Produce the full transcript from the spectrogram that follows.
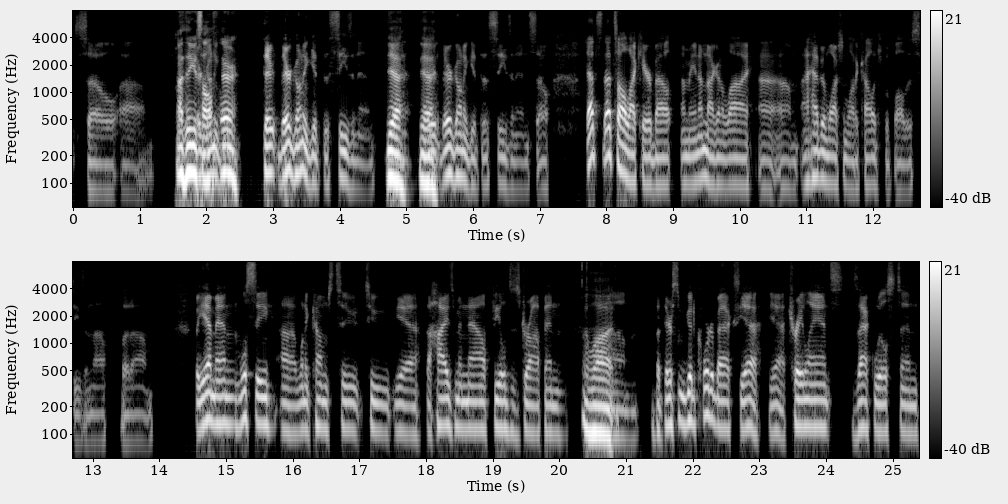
So um, I think it's They're all gonna fair. they're they're going to get this season in. Yeah, yeah. They're, they're going to get this season in. So that's that's all I care about. I mean, I'm not going to lie. Uh, um, I have been watching a lot of college football this season though, but um, but yeah, man, we'll see. Uh, when it comes to to yeah, the Heisman now, Fields is dropping. A lot. Um, but there's some good quarterbacks. Yeah, yeah. Trey Lance, Zach Wilson.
